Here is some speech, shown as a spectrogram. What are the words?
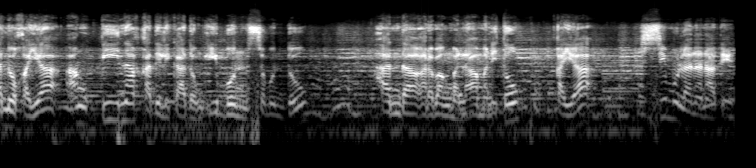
Ano kaya ang pinakadelikadong ibon sa mundo? Handa ka na bang malaman ito? Kaya, simulan na natin.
